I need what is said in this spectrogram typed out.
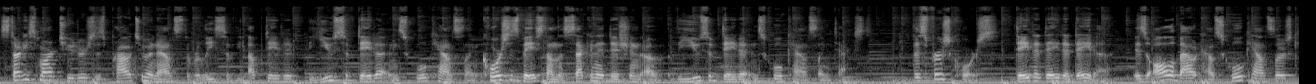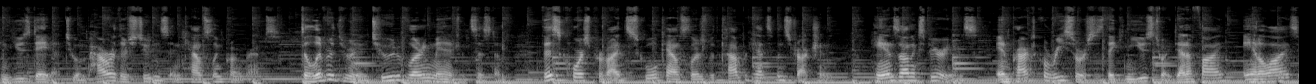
Study Smart Tutors is proud to announce the release of the updated The Use of Data in School Counseling course is based on the second edition of The Use of Data in School Counseling text. This first course, Data, Data, Data, is all about how school counselors can use data to empower their students in counseling programs. Delivered through an intuitive learning management system, this course provides school counselors with comprehensive instruction hands on experience, and practical resources they can use to identify, analyze,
